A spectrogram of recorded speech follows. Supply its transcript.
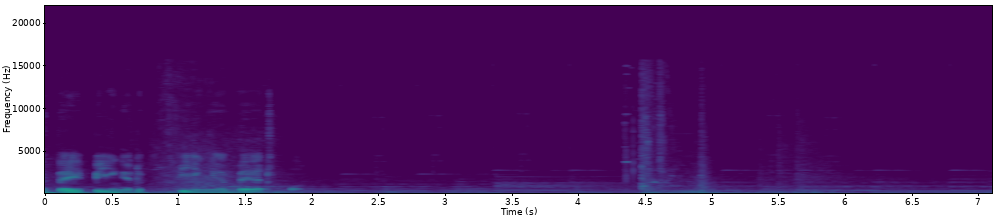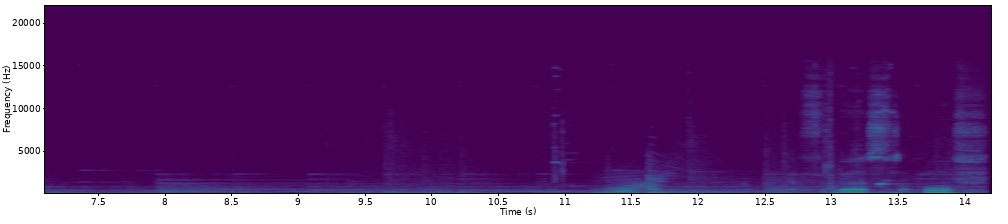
A being a being a bad First off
